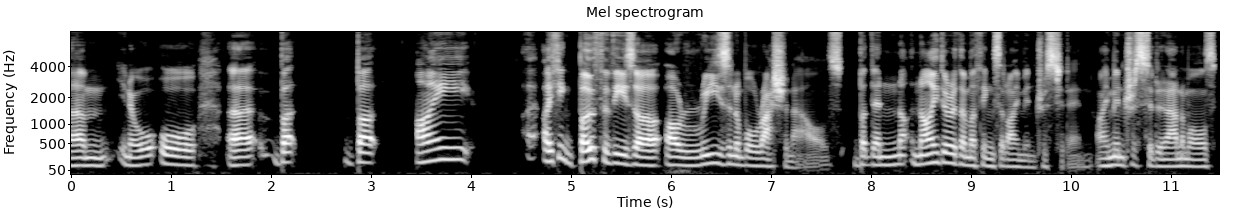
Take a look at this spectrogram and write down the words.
Um, you know, or, uh, but, but I I think both of these are, are reasonable rationales, but then neither of them are things that I'm interested in. I'm interested in animals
